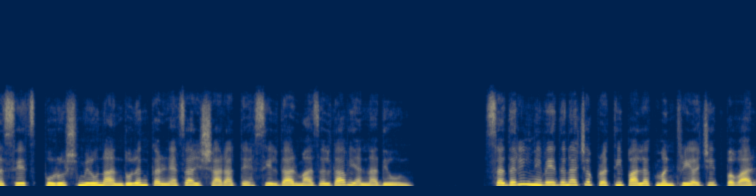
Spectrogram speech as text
तसेच पुरुष मिळून आंदोलन करण्याचा इशारा तहसीलदार माजलगाव यांना देऊन. सदरील निवेदनाच्या प्रति पालकमंत्री अजित पवार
